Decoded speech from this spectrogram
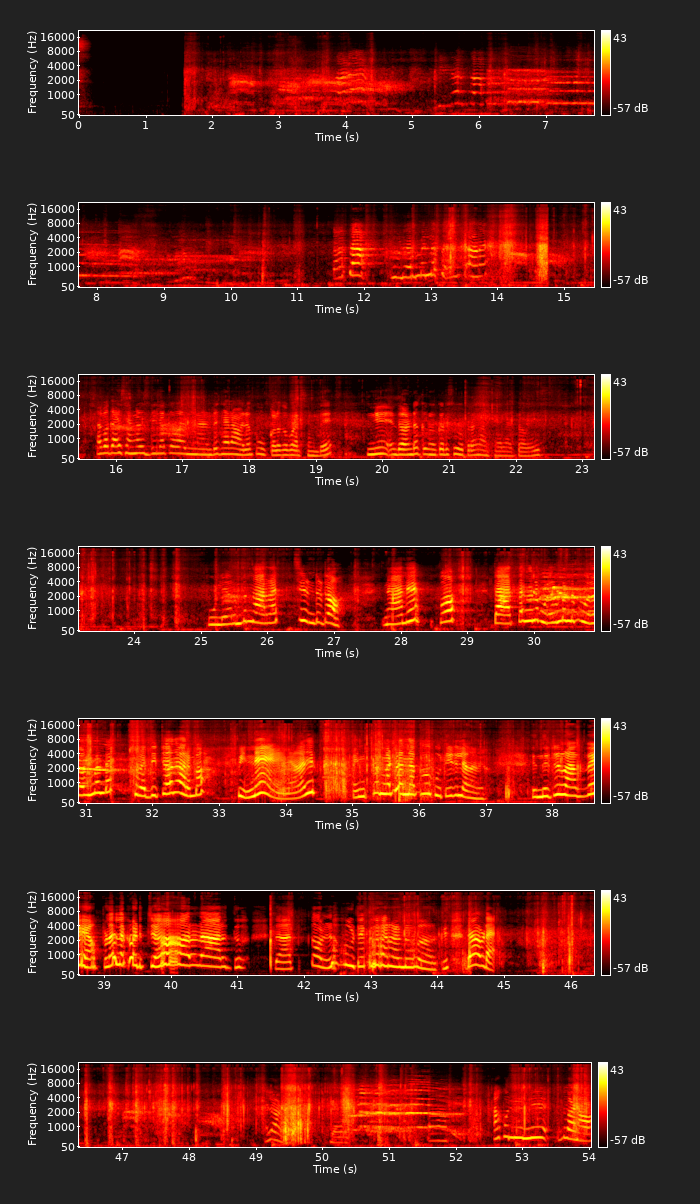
അപ്പോൾ ഗൈസ് ഞങ്ങൾ ഇതിലൊക്കെ വന്നിട്ട് ഞാൻ ഓരോ പൂക്കളൊക്കെ പറിച്ചിട്ടുണ്ട്. ഇനി ഇതുകൊണ്ടൊക്കെ നിങ്ങൾക്ക് ഒരു സൂത്രം കാണിച്ചാലോ കേട്ടോ പുലർമ്പ് നിറച്ചുണ്ട് കേട്ടോ ഞാൻ ഇപ്പൊ താത്തങ്ങനെ പുലർമ്പുണ്ട് പുലർമ്പുണ്ട് ശ്രദ്ധിച്ചോന്ന് പറയുമ്പോ പിന്നെ ഞാൻ എനിക്ക് ഇങ്ങോട്ട് വന്നപ്പോ കുത്തിയിട്ടില്ല പറയാം. എന്നിട്ട് റബ്ബേ അപ്പളെല്ലാം കടിച്ചാറുണ്ടായിരുന്നു താത്ത തൊള്ള കൂട്ടേക്ക് ദാ. ആ, കുഞ്ഞിന് ഇത് വേണോ?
